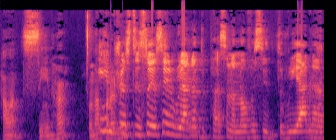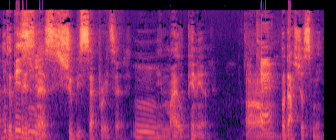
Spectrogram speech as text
how I'm seeing her from that point of view. Interesting. So you're saying Rihanna the person and obviously the Rihanna the, the business. business should be separated, in my opinion. Okay. Um, but that's just me.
